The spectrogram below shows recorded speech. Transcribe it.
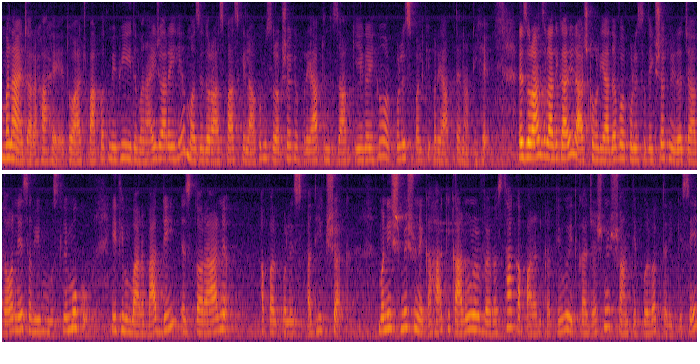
मनाया जा रहा है। तो आज बागपत में भी ईद मनाई जा रही है। मस्जिद और आसपास के इलाकों में सुरक्षा के पर्याप्त इंतज़ाम किए गए हैं और पुलिस बल की पर्याप्त तैनाती है। इस दौरान जिलाधिकारी राजकमल यादव और पुलिस अधीक्षक नीरज यादव ने सभी मुस्लिमों को ईद की मुबारकबाद दी। इस दौरान अपर पुलिस अधीक्षक मनीष मिश्र ने कहा कि कानून और व्यवस्था का पालन करते हुए ईद का जश्न शांतिपूर्वक तरीके से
